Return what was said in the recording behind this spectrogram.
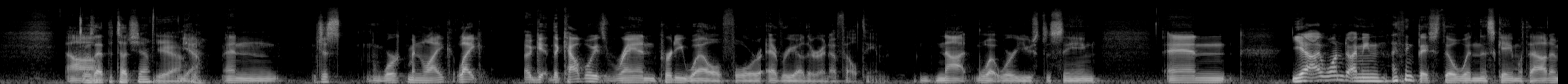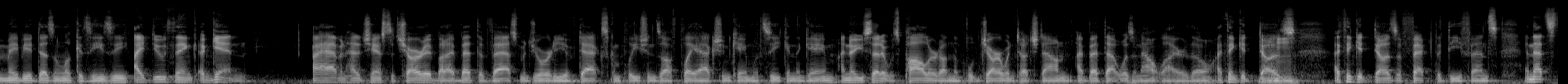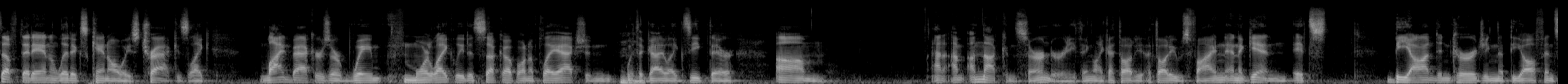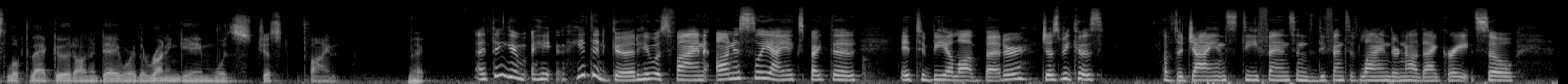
was um, that the touchdown? Yeah, yeah, and just workmanlike. Like again, the Cowboys ran pretty well for every other NFL team. Not what we're used to seeing, and. Yeah, I wonder. I mean, I think they still win this game without him. Maybe it doesn't look as easy. I do think, again, I haven't had a chance to chart it, but I bet the vast majority of Dak's completions off play action came with Zeke in the game. I know you said it was Pollard on the Jarwin touchdown. I bet that was an outlier, though. I think it does. I think it does affect the defense, and that's stuff that analytics can't always track. Is like linebackers are way more likely to suck up on a play action with a guy like Zeke there. Um, I'm, I'm not concerned or anything. Like I thought, he, I thought he was fine. And again, it's beyond encouraging that the offense looked that good on a day where the running game was just fine. Right. I think he, he he did good. He was fine. Honestly, I expected it to be a lot better just because of the Giants' defense and the defensive line. They're not that great. So,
